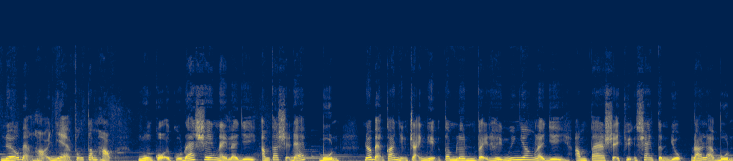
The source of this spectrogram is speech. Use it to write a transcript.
Nếu bạn hỏi nhà phân tâm học, nguồn cội của đá sen này là gì, ông ta sẽ đáp buồn. Nếu bạn có những trải nghiệm tâm linh, vậy thì nguyên nhân là gì? Ông ta sẽ chuyển sang tình dục, đó là buồn,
